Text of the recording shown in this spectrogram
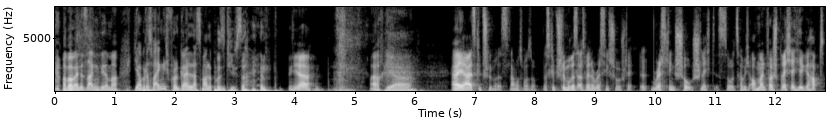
Aber am Ende sagen wir immer, ja, aber das war eigentlich voll geil, lass mal alle positiv sein. Ja. Ach ja. Ah ja, es gibt Schlimmeres, wir es mal so. Es gibt Schlimmeres, als wenn eine Wrestling-Show äh, Wrestling schlecht ist. So, jetzt habe ich auch meinen Versprecher hier gehabt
